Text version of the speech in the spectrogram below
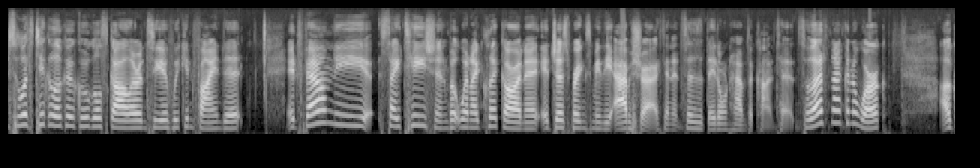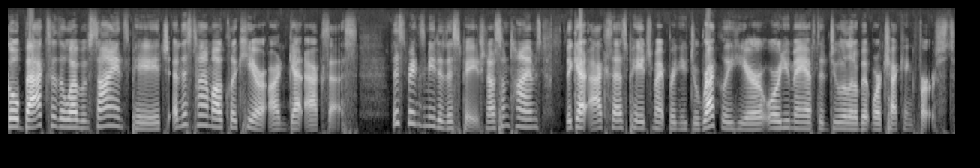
So let's take a look at Google Scholar and see if we can find it. It found the citation, but when I click on it, it just brings me the abstract and it says that they don't have the content. So that's not going to work. I'll go back to the Web of Science page, and this time I'll click here on Get Access. This brings me to this page. Now sometimes the Get Access page might bring you directly here, or you may have to do a little bit more checking first.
